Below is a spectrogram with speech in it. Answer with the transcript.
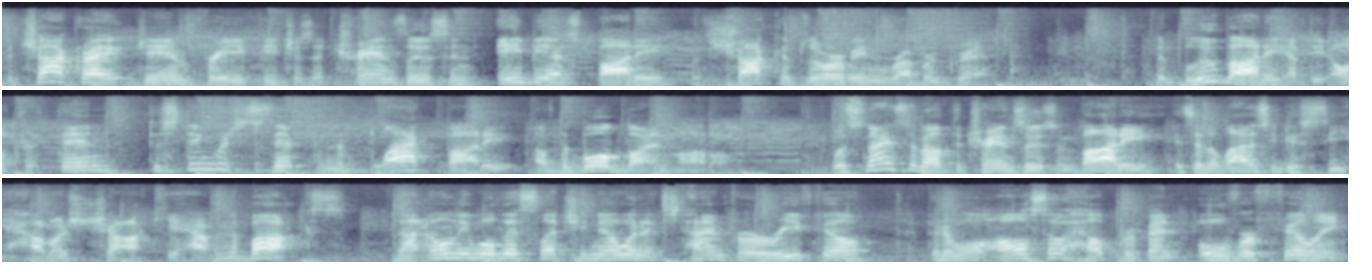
The Chalkrite Jam Free features a translucent ABS body with shock-absorbing rubber grip. The blue body of the Ultra Thin distinguishes it from the black body of the Boldline model. What's nice about the translucent body is it allows you to see how much chalk you have in the box. Not only will this let you know when it's time for a refill, but it will also help prevent overfilling,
